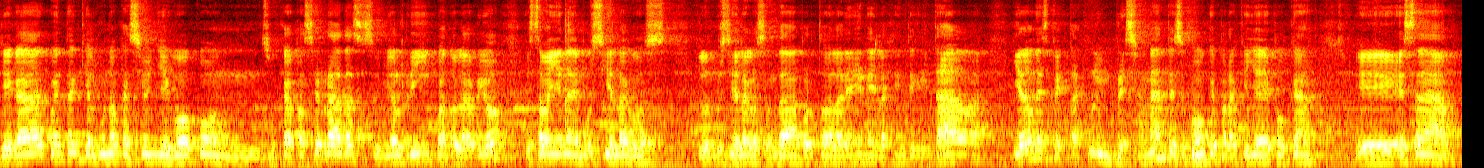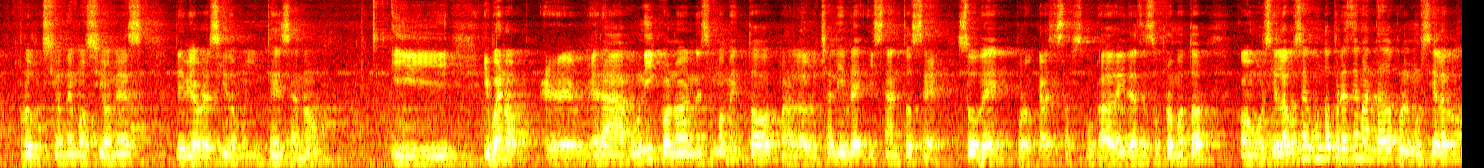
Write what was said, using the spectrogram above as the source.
Llega, cuentan que alguna ocasión llegó con su capa cerrada, se subió al ring, cuando la abrió estaba llena de murciélagos los murciélagos andaban por toda la arena y la gente gritaba, y era un espectáculo impresionante, supongo que para aquella época eh, esa producción de emociones debió haber sido muy intensa, ¿no? Y, bueno, eh, era un ícono en ese momento para la lucha libre y Santos se sube, por, gracias a, las ideas de su promotor, como murciélago segundo, pero es demandado por el murciélago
